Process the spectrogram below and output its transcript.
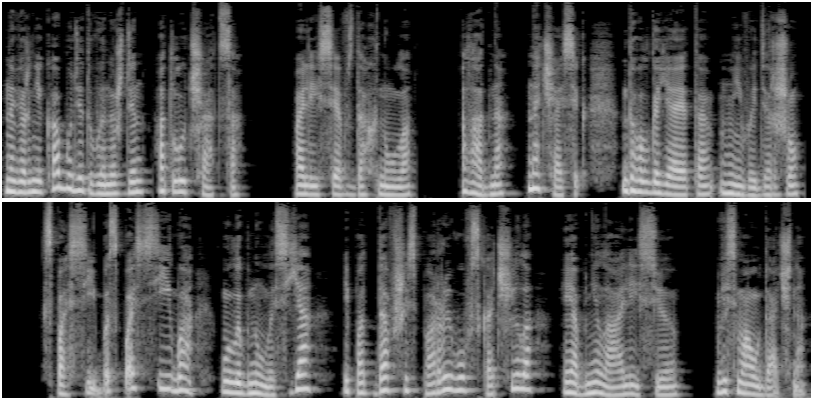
наверняка будет вынужден отлучаться». Алисия вздохнула. «Ладно, на часик. Долго я это не выдержу». «Спасибо, спасибо!» — улыбнулась я и, поддавшись порыву, вскочила и обняла Алисию. Весьма удачно.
